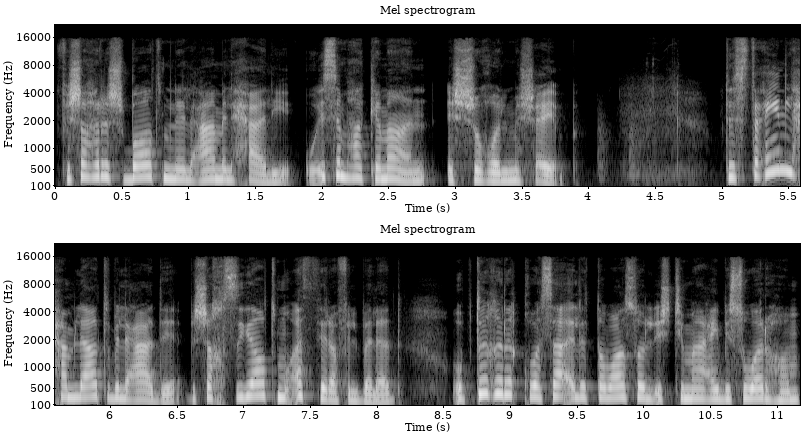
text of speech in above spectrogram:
في شهر شباط من العام الحالي واسمها كمان الشغل مش عيب. بتستعين الحملات بالعادة بشخصيات مؤثرة في البلد وبتغرق وسائل التواصل الاجتماعي بصورهم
